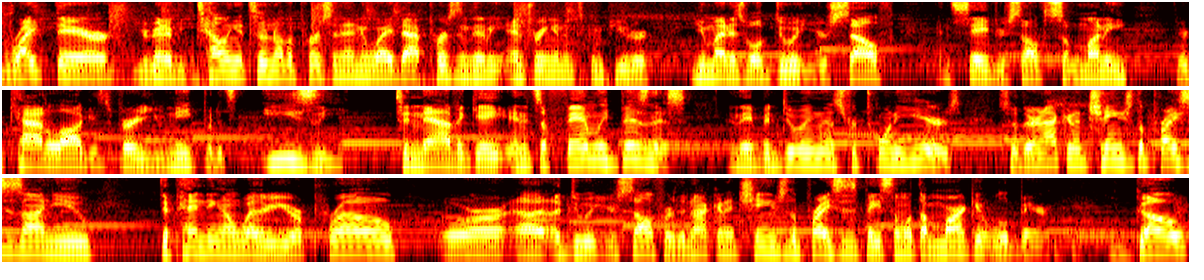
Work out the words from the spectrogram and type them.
right there. You're going to be telling it to another person anyway. That person's going to be entering it into the computer. You might as well do it yourself and save yourself some money. Their catalog is very unique, but it's easy to navigate, and it's a family business, and they've been doing this for 20 years. So they're not going to change the prices on you depending on whether you're a pro or a do it yourselfer. They're not going to change the prices based on what the market will bear. You go,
